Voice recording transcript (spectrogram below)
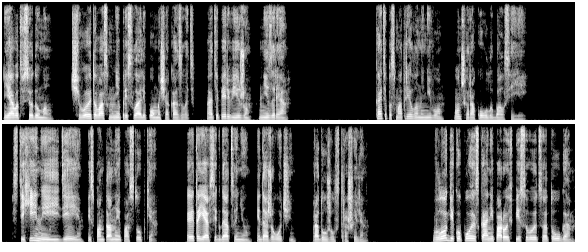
«Я вот все думал. Чего это вас мне прислали помощь оказывать? А теперь вижу, не зря. Катя посмотрела на него, он широко улыбался ей. Стихийные идеи и спонтанные поступки. Это я всегда ценю, и даже очень, продолжил Страшилин. В логику поиска они порой вписываются туго,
